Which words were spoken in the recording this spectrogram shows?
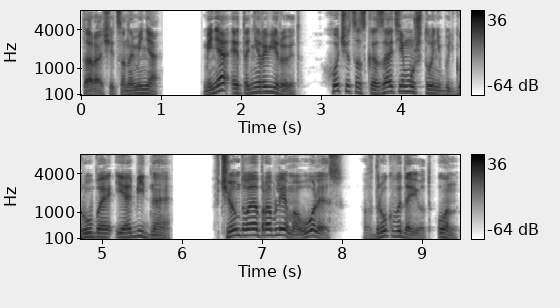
таращится на меня. Меня это нервирует. Хочется сказать ему что-нибудь грубое и обидное. «В чем твоя проблема, Уоллес?» Вдруг выдает он.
